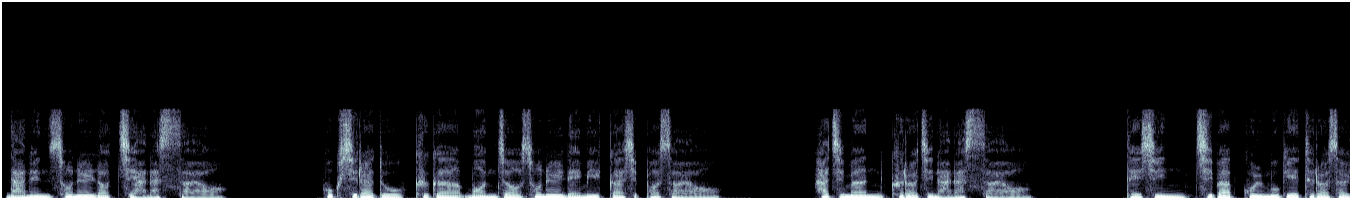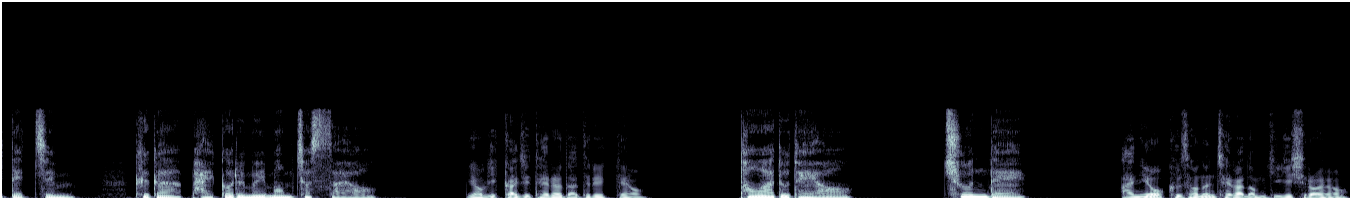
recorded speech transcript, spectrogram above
나는 손을 넣지 않았어요. 혹시라도 그가 먼저 손을 내밀까 싶어서요. 하지만 그러진 않았어요. 대신 집 앞 골목에 들어설 때쯤 그가 발걸음을 멈췄어요. 여기까지 데려다 드릴게요. 더 와도 돼요. 추운데 아니요, 그 선은 제가 넘기기 싫어요.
